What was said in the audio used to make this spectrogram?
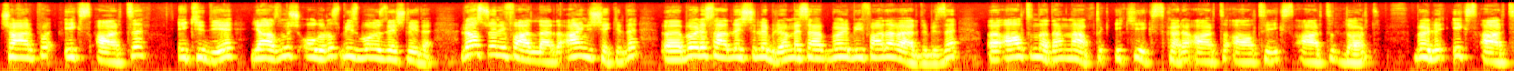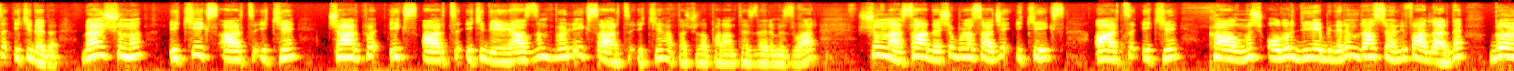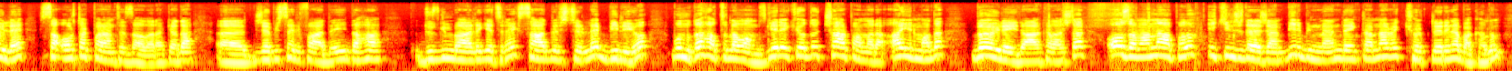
Çarpı x artı 2 diye yazmış oluruz biz bu özdeşliği de. Rasyonel ifadelerde aynı şekilde e, böyle sadeleştirilebiliyor. Mesela böyle bir ifade verdi bize. E, altında da ne yaptık? 2x kare artı 6x artı 4 böyle x artı 2 dedi. Ben şunu 2x artı 2 çarpı x artı 2 diye yazdım. Bölü x artı 2 hatta şurada parantezlerimiz var. Şunlar sadece burada sadece 2x artı 2 kalmış olur diyebilirim. Rasyonel ifadelerde böyle ortak parantezi alarak ya da e, cebirsel ifadeyi daha düzgün bir hale getirerek sadeleştirilebiliyor. Bunu da hatırlamamız gerekiyordu. Çarpanlara ayırmada böyleydi arkadaşlar. O zaman ne yapalım? İkinci derecen bir bilmeyen denklemler ve köklerine bakalım.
